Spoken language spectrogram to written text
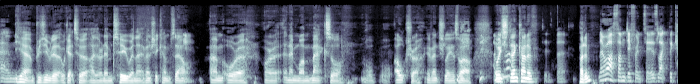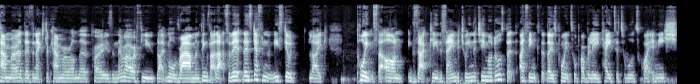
Um, yeah, and presumably that will get to either an M2 when that eventually comes out, yeah. um, or a or a, an M1 Max or, or, or Ultra eventually as well, which then kind of. But Pardon? There are some differences, like the camera. There's an extra camera on the pros, and there are a few like more RAM and things like that. So there, there's definitely still like points that aren't exactly the same between the two models, but I think that those points will probably cater towards quite a niche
